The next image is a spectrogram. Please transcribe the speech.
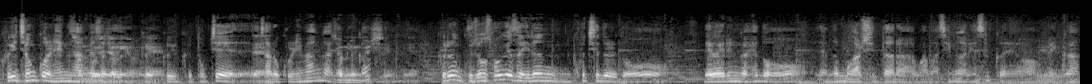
거의 정권을 행사하면서. 그, 예. 그, 그 독재자로 네. 군림한 거 아닙니까? 예. 그런 구조 속에서 이런 코치들도 내가 이런 거 해도 그냥 넘어갈 수 있다라고 아마 생각을 했을 거예요. 그러니까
